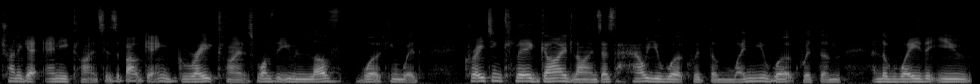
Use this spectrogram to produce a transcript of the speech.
trying to get any clients, it's about getting great clients, ones that you love working with, creating clear guidelines as to how you work with them, when you work with them, and the way that you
